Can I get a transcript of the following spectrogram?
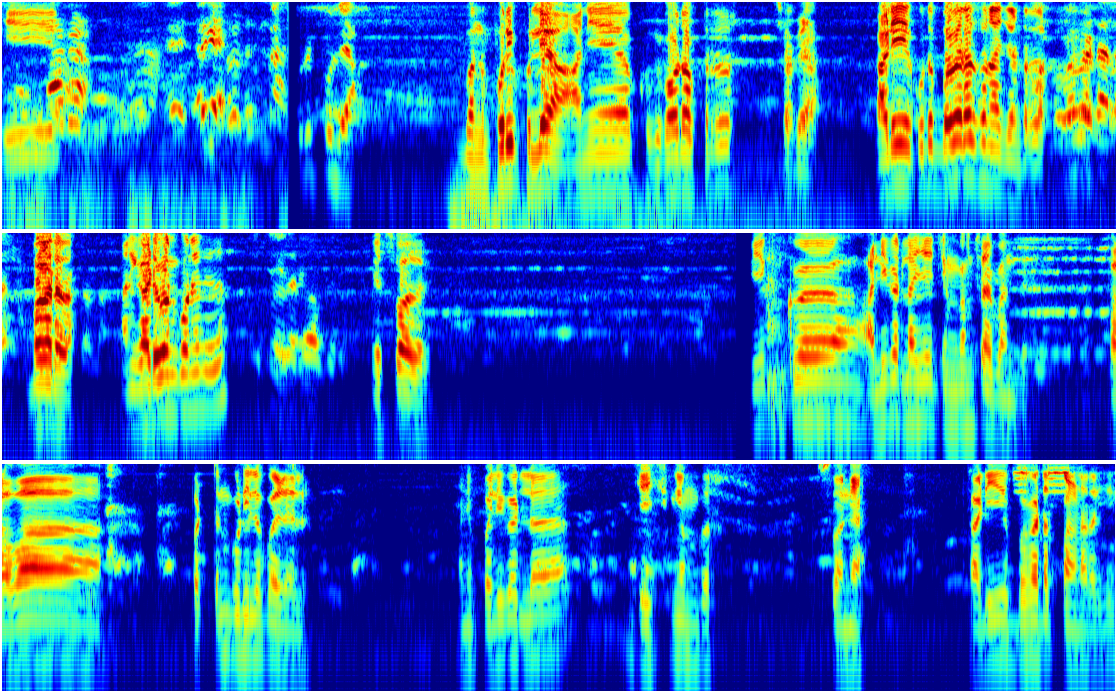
ही बनपुरी फुल्या आणि खुसगाव डॉक्टर छब्या. गाडी कुठं बघायलाच ना जनरलला? बघा आणि गाडीवान कोण आहे त्याचं यशवा हजार एक अलीकडला हे जंगम साहेबांचं पळवा पट्टणकुडीला पळलेलं. आणि पलीकडलं जयसिंग यमकर सोन्या. गाडी बघाटात पाळणार आहे.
